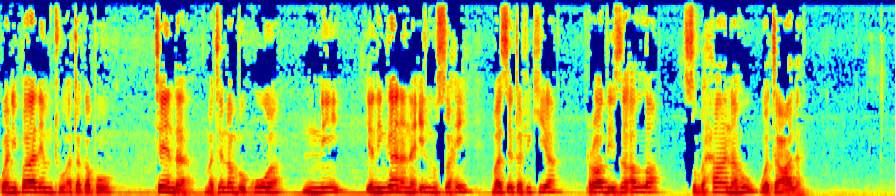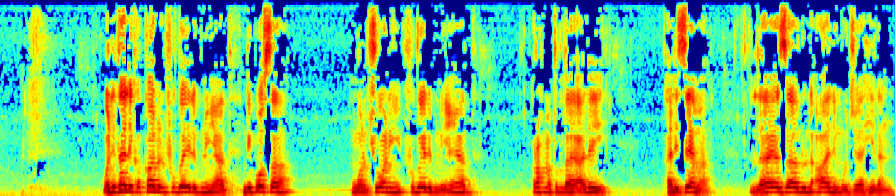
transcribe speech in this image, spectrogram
Kwani pale mtu atakapotenda matendo ambayo kuwa ni yalingana na ilmu sahihi basi atafikia radhi za Allah subhanahu wa ta'ala. Walidhalika qala al-fudayl ibn iyad. Ndiposa mwanachuoni fudayl ibn iyad rahmatullahi alayhi alisema la yazalu al-alimu jahilan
